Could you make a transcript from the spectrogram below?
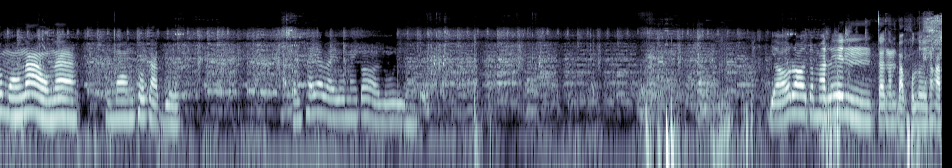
ต้องมองหน้าผมนะผมมองโทรศัพท์อยู่ผมใช้อะไรรู้ไหมก็รู้เองเดี๋ยวเราจะมาเล่นจันนำดับกันเลยนะครับ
